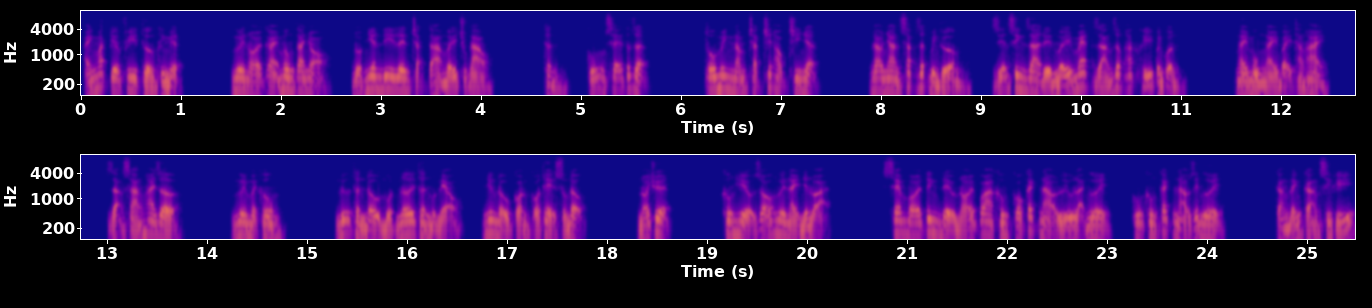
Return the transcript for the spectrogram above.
Ánh mắt kia phi thường khinh miệt. Ngươi nói cái mông ta nhỏ, đột nhiên đi lên chặt ta mấy chục đao. Thần cũng sẽ tức giận tô minh nắm chặt triết học chi nhận. Đao nhan sắc rất bình thường, diễn sinh ra đến mấy mét dáng dấp hắc khí quanh quẩn. Ngày mùng ngày bảy tháng hai, dạng sáng hai giờ. Ngươi mệt không? Nữ thần đầu một nơi thân một mẹo nhưng đầu còn có thể sống động. Nói chuyện. Không hiểu rõ ngươi này nhân loại. Xem bói tinh đều nói qua không có cách nào lưu lại ngươi, cũng không cách nào giết ngươi. Càng đánh càng sinh khí.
